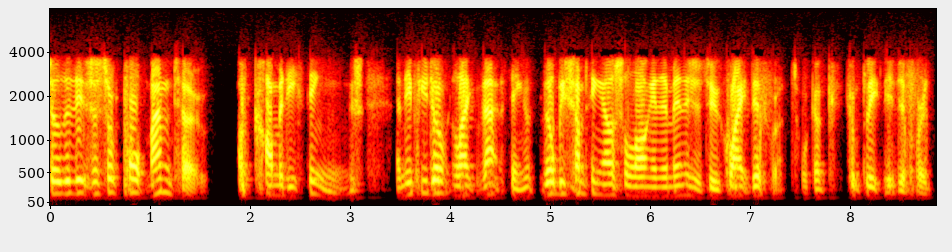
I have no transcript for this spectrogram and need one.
so that it's a sort of portmanteau of comedy things. And if you don't like that thing, there'll be something else along in a minute or two, quite different or completely different.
